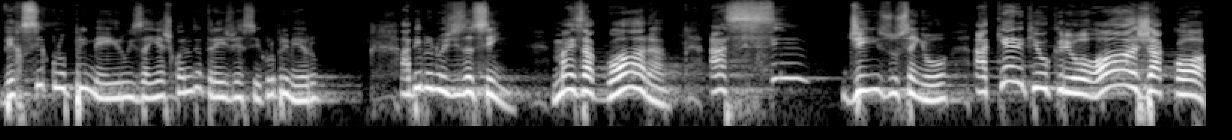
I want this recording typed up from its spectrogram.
versículo 1, Isaías 43, versículo 1, a Bíblia nos diz assim: Mas agora, assim diz o Senhor, aquele que o criou, ó Jacó,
